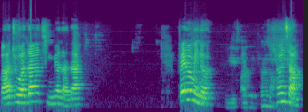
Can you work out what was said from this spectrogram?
마주하다, 직면하다. phenomenon. 이 아그 현상 현상.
